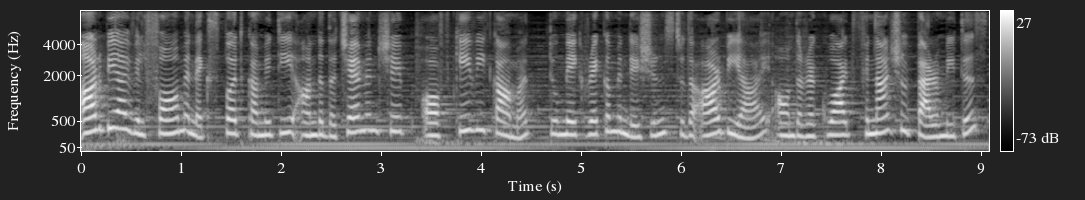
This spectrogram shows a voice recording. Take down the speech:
RBI will form an expert committee under the chairmanship of KV Kamath to make recommendations to the RBI on the required financial parameters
